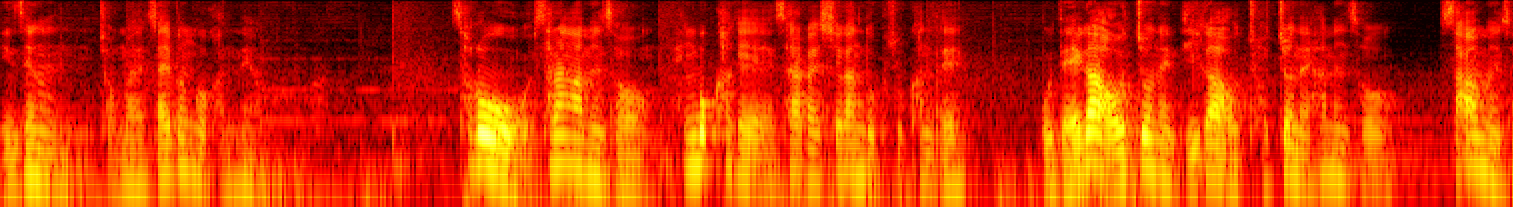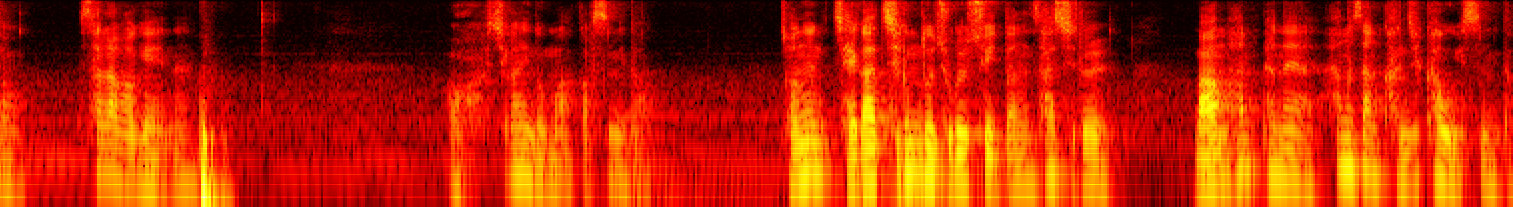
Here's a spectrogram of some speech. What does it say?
인생은 정말 짧은 것 같네요. 서로 사랑하면서 행복하게 살아갈 시간도 부족한데 뭐 내가 어쩌네 네가 어쩌네 하면서 싸우면서 살아가기에는 어, 시간이 너무 아깝습니다. 저는 제가 지금도 죽을 수 있다는 사실을 마음 한편에 항상 간직하고 있습니다.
